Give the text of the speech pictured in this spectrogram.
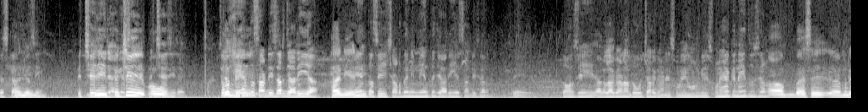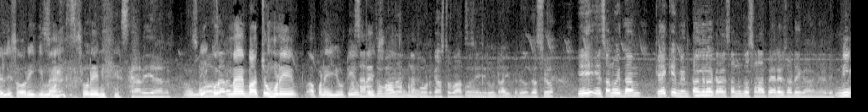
ਇਸ ਕਰਕੇ ਅਸੀਂ ਪਿੱਛੇ ਜੀ, ਰਹਿ ਗਏ ਪਿੱਛੇ ਜੀ ਰਹਿ ਗਏ। ਚਲੋ ਮਿਹਨਤ ਸਾਡੀ ਸਰ ਜਾਰੀ ਆ। ਹਾਂਜੀ ਹਾਂਜੀ। ਮਿਹਨਤ ਅਸੀਂ ਛੱਡਦੇ ਨਹੀਂ ਮਿਹਨਤ ਜਾਰੀ ਹੈ ਸਾਡੀ ਸਰ। ਤੇ ਤਾਂ ਅਸੀਂ ਅਗਲਾ ਗਾਣਾ ਦੋ ਚਾਰ ਗਾਣੇ ਸੁਣੇ ਹੋਣਗੇ। ਸੁਣਿਆ ਕਿ ਨਹੀਂ ਤੁਸੀਂ ਸਰ? ਆ ਵੈਸੇ ਆਮ ਰੀਲੀ ਸੌਰੀ ਕਿ ਮੈਂ ਸੁਣੇ ਨਹੀਂ। ਸਾਰੇ ਯਾਰ ਨਹੀਂ ਸੁਣੋ ਕੋਈ ਸਰ। ਮੈਂ ਬਾਅਦੋਂ ਹੁਣੇ ਆਪਣੇ YouTube ਸਾਰੇ ਤੇ ਤੋਂ ਬਾਅਦ ਆਪਣਾ ਪੋਡਕਾਸਟ ਤੋਂ ਬਾਅਦ ਤੁਸੀਂ ਜ਼ਰੂਰ ਟਰਾਈ ਕਰਿਓ ਦੱਸਿਓ। ਇਹ ਇਹ ਸਾਨੂੰ ਇਦਾਂ ਕਹਿ ਕੇ ਮਿੰਤਾ ਕਰਾ ਕਰਾ ਕੇ ਸਾਨੂੰ ਦੱਸਣਾ ਪੈ ਰਿਹਾ ਸਾਡੇ ਗਾਣੇ ਇਹਦੇ। ਨਹੀਂ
